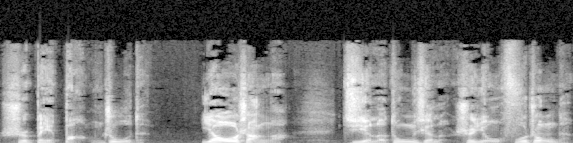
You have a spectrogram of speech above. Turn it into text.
是被绑住的，腰上啊。系了东西了，是有负重的，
